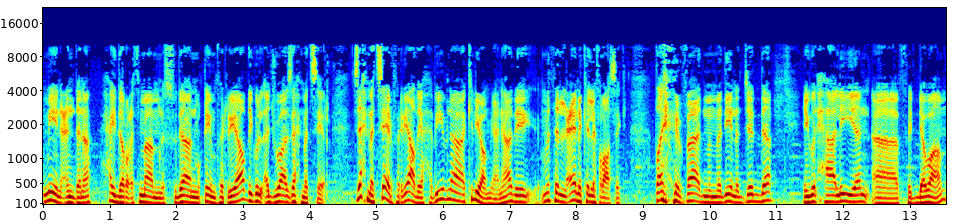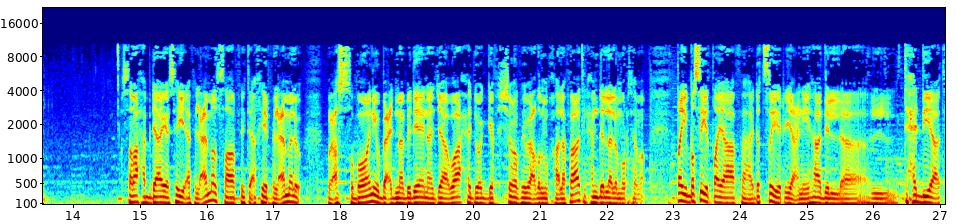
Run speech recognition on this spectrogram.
مين عندنا؟ حيدر عثمان من السودان مقيم في الرياض يقول أجواء زحمة سير. زحمة سير في الرياض يا حبيبنا كل يوم يعني هذه مثل عينك اللي في راسك. طيب فهد من مدينة جدة يقول حاليا آه في الدوام. صراحة بداية سيئة في العمل صار في تأخير في العمل وعصبوني وبعد ما بدينا جاء واحد وقف الشغل في بعض المخالفات. الحمد لله الأمور تمام. طيب بسيطة يا فهد تصير يعني هذه التحديات.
